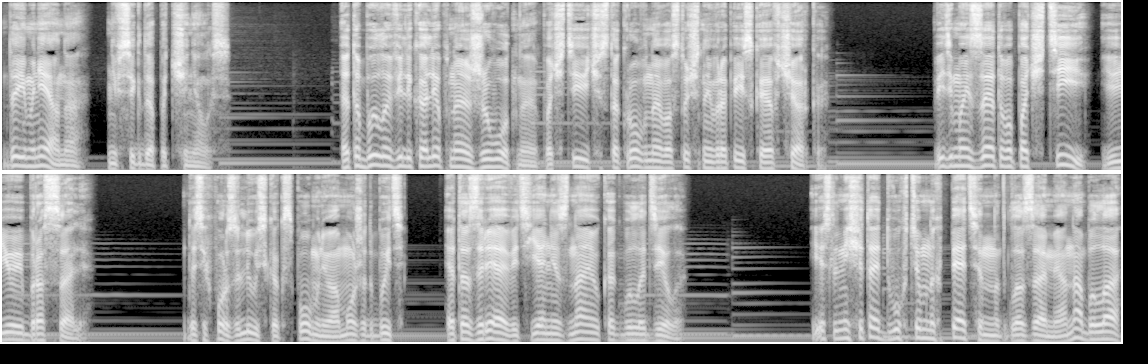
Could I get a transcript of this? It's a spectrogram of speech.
Да и мне она не всегда подчинялась. Это было великолепное животное, почти чистокровная восточноевропейская овчарка. Видимо, из-за этого почти ее и бросали. До сих пор злюсь, как вспомню, а может быть, это зря, ведь я не знаю, как было дело. Если не считать двух темных пятен над глазами, она была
